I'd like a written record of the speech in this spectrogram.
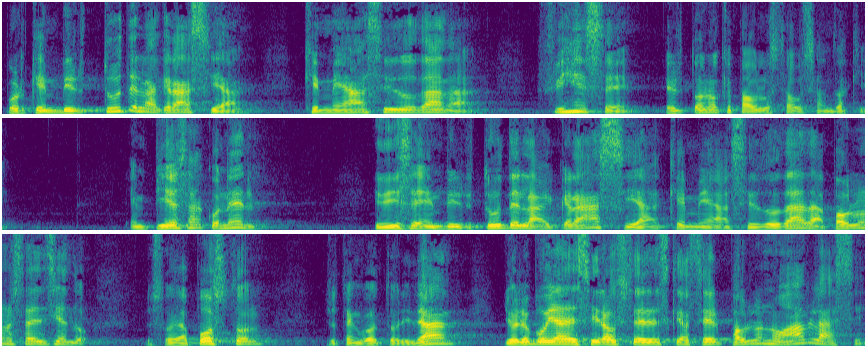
porque en virtud de la gracia que me ha sido dada, fíjense el tono que Pablo está usando aquí. Empieza con él y dice, en virtud de la gracia que me ha sido dada. Pablo no está diciendo, yo soy apóstol, yo tengo autoridad, yo les voy a decir a ustedes qué hacer. Pablo no habla así.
